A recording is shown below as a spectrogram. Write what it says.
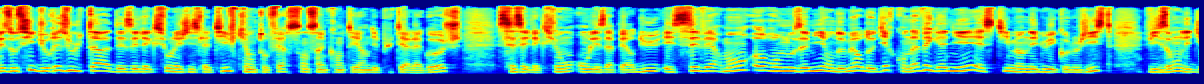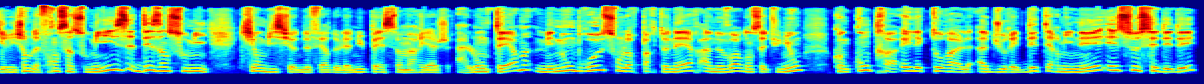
mais aussi du résultat des élections législatives qui ont offert 151 députés à la gauche. Ces élections, on les a perdues et sévèrement. Or, on nous a mis en demeure de dire qu'on avait gagné estime un élu écologiste visant les dirigeants de la France insoumise, des insoumis qui ambitionnent de faire de la NUPES un mariage à long terme, mais nombreux sont leurs partenaires à ne voir dans cette union qu'un contrat électoral à durée déterminée et ce CDD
